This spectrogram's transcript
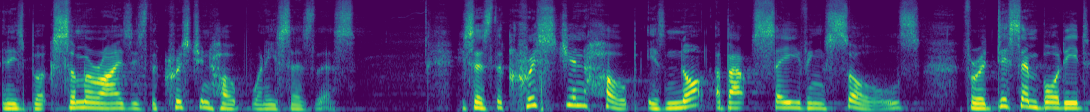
in his book, summarizes the Christian hope when he says this. He says the Christian hope is not about saving souls for a disembodied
